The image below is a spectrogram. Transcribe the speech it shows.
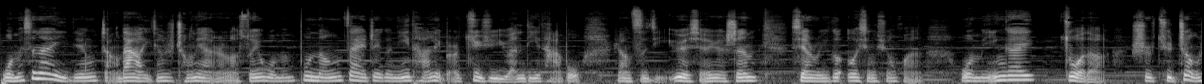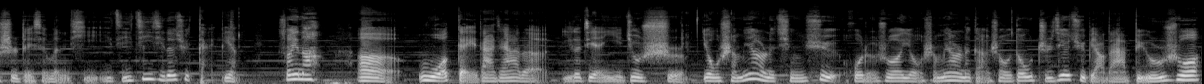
我们现在已经长大了，已经是成年人了，所以我们不能在这个泥潭里边继续原地踏步，让自己越陷越深，陷入一个恶性循环。我们应该做的是去正视这些问题，以及积极的去改变。所以呢。呃，我给大家的一个建议就是，有什么样的情绪，或者说有什么样的感受，都直接去表达。比如说，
